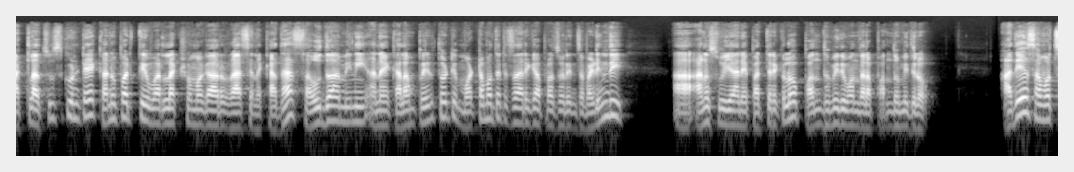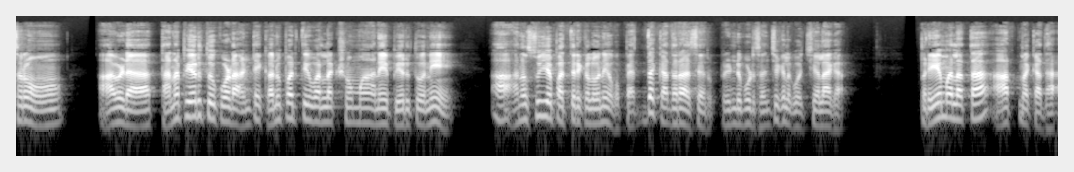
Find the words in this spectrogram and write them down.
అట్లా చూసుకుంటే కనుపర్తి వరలక్ష్మ గారు రాసిన కథ సౌదామిని అనే కలం పేరుతోటి మొట్టమొదటిసారిగా ప్రచురించబడింది ఆ అనసూయ అనే పత్రికలో పంతొమ్మిది వందల పంతొమ్మిదిలో. అదే సంవత్సరం ఆవిడ తన పేరుతో కూడా అంటే కనుపర్తి వరలక్ష్మ అనే పేరుతోనే ఆ అనసూయ పత్రికలోనే ఒక పెద్ద కథ రాశారు రెండు మూడు సంచికలకు వచ్చేలాగా. ప్రేమలత ఆత్మకథ.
